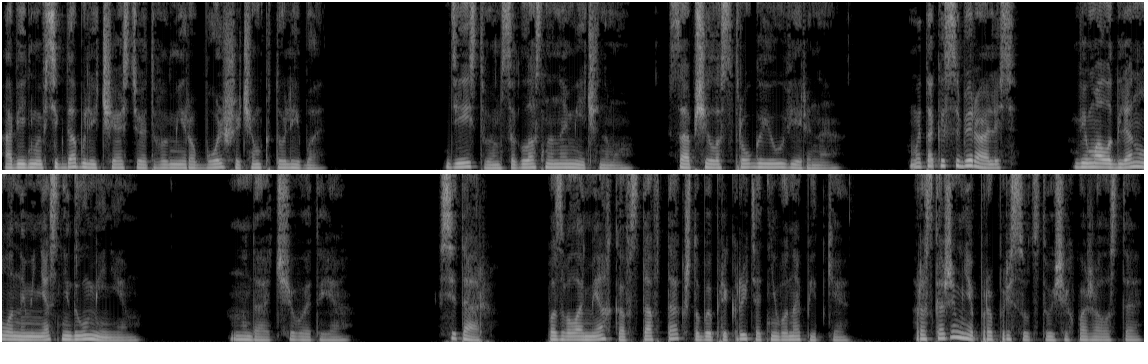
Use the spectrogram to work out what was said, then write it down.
А ведь мы всегда были частью этого мира больше, чем кто-либо. Действуем согласно намеченному», — сообщила строго и уверенно. «Мы так и собирались». Вимала глянула на меня с недоумением. «Ну да, чего это я?» «Ситар», — позвала мягко, встав так, чтобы прикрыть от него напитки. «Расскажи мне про присутствующих, пожалуйста.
